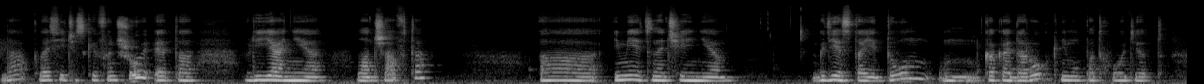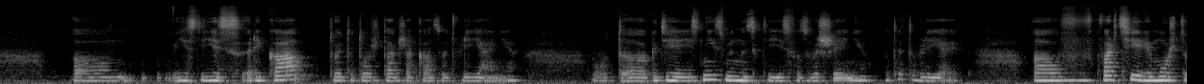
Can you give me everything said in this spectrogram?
Да? Классический фэншуй – это влияние ландшафта, э, имеет значение, где стоит дом, какая дорога к нему подходит. Э, если есть река, то это тоже также оказывает влияние. Вот, э, где есть низменность, где есть возвышение, вот это влияет. А в квартире может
